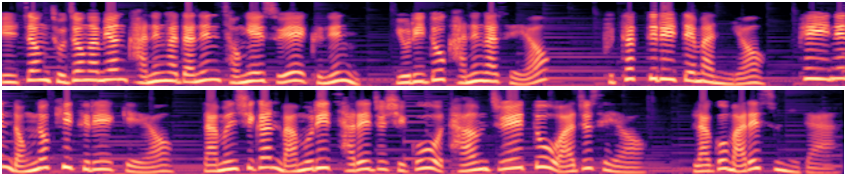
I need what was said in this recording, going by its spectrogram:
일정 조정하면 가능하다는 정혜수의 그는 요리도 가능하세요? 부탁드릴 때만요. 페이는 넉넉히 드릴게요. 남은 시간 마무리 잘해주시고 다음 주에 또 와주세요. 라고 말했습니다.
